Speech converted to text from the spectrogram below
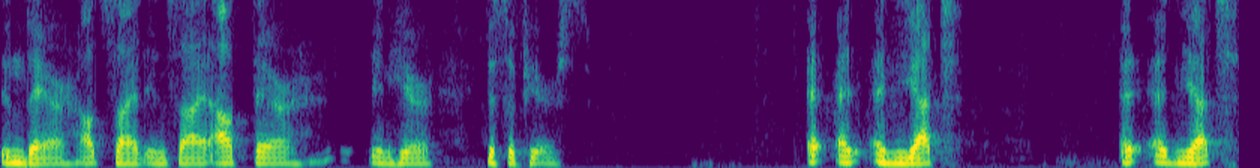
in there, outside, inside, out there, in here, disappears. And, and yet, and yet,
